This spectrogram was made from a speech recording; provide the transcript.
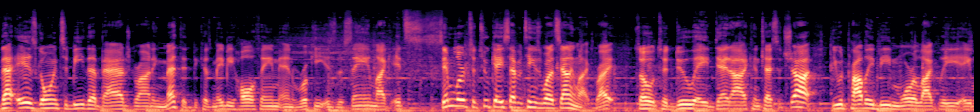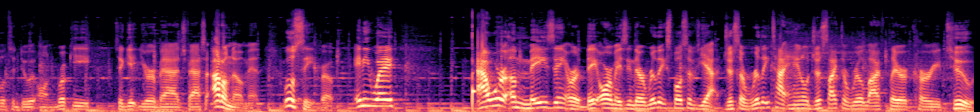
that is going to be the badge grinding method because maybe Hall of Fame and Rookie is the same. Like it's similar to 2K17 is what it's sounding like, right? So to do a dead eye contested shot, you would probably be more likely able to do it on Rookie to get your badge faster. I don't know, man. We'll see, bro. Anyway, our amazing, or they are amazing, they're really explosive, yeah, just a really tight handle, just like the real life player Curry too.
